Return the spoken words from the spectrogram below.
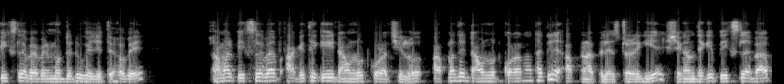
পিক্সেল অ্যাপের মধ্যে ঢুকে যেতে হবে। আমার পিক্সেল অ্যাপ আগে থেকেই ডাউনলোড করা ছিল। আপনাদের ডাউনলোড করা না থাকলে আপনারা প্লে স্টোরে গিয়ে সেখান থেকে পিক্সেল অ্যাপ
